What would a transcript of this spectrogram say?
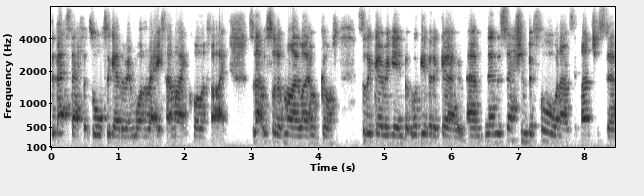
the best efforts all together in one race, I might qualify. So that was sort of my like, oh God, sort of going in, but we'll give it a go. Um, and then the session before when I was in Manchester,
